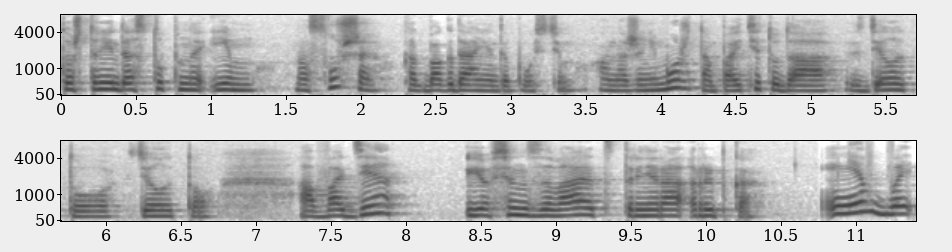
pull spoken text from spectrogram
то, что недоступно им на суше, как Богдане, допустим, она же не может там пойти туда, сделать то, сделать то. А в воде ее все называют тренера рыбка. Мне в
